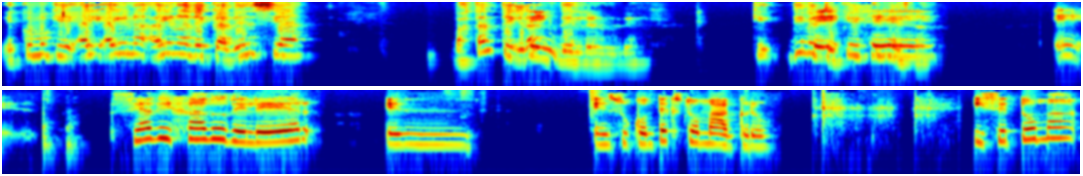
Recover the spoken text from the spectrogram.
Es como que hay, hay, una, hay una decadencia bastante grande dime se, ¿qué, eh, se ha dejado de leer en, en su contexto macro y se toma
